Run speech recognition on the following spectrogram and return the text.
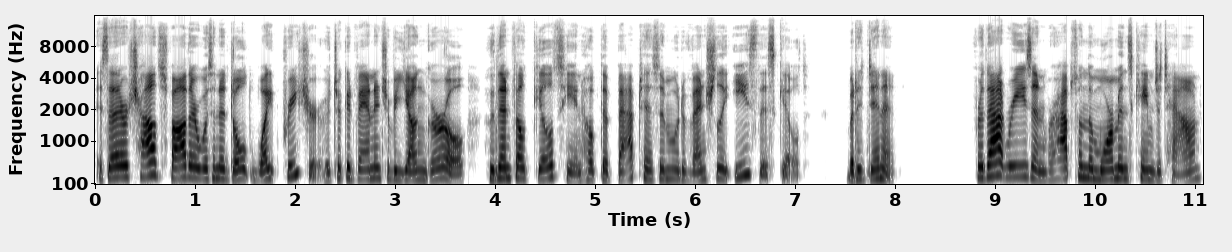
is that her child's father was an adult white preacher who took advantage of a young girl who then felt guilty and hoped that baptism would eventually ease this guilt. But it didn't. For that reason, perhaps when the Mormons came to town,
